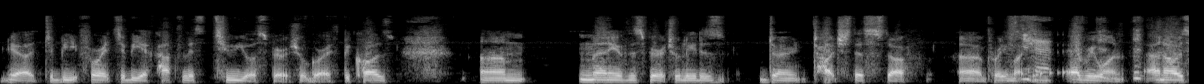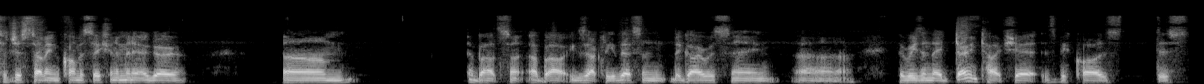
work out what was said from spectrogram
yeah to be for it to be a catalyst to your spiritual growth because um, many of the spiritual leaders don't touch this stuff uh, pretty much yeah. everyone and I was just having a conversation a minute ago um, about about exactly this, and the guy was saying uh, the reason they don't touch it is because there's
